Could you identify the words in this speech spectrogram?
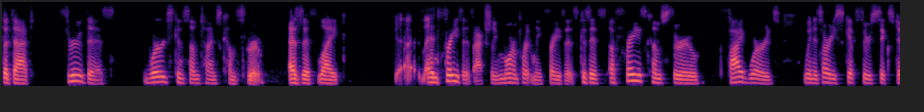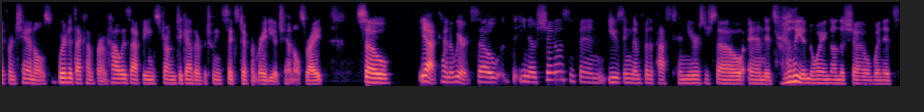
but that through this, words can sometimes come through as if like uh, and phrases actually more importantly phrases. Because if a phrase comes through five words when it's already skipped through six different channels where did that come from? How is that being strung together between six different radio channels right? So yeah kind of weird so you know shows have been using them for the past 10 years or so and it's really annoying on the show when it's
